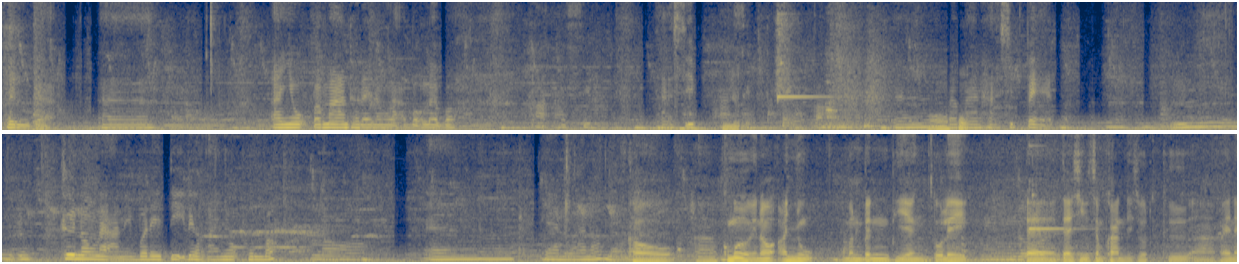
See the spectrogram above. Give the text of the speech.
เพิ่นก็อ่าอายุประมาณเท่าใดน้องละบอกเลยบ่50 50 50ประมาณนี้อ่าโอ้ประมาณ58อืมอืมคือน้องหลานนี่บ่ได้ติเรื่องอายุเพิ่นบ่รอเอ่อ ย่านว่าเนาะแบบว่เขาอ่าคุมือเนาะอายุมันเป็นเพียงตัวเลขแม่แต่แต่สิ่งสำคัญที่สุดคืออ่าภายใน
